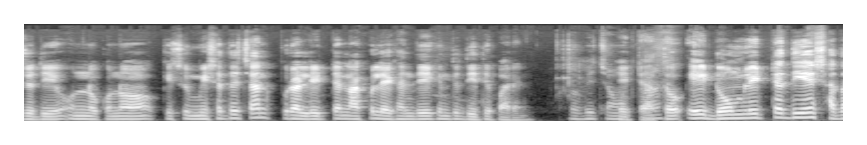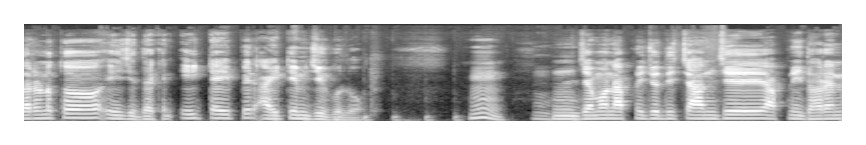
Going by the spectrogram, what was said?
যদি অন্য কোনো কিছু মিশাতে চান পুরো লিডটা না খুলে এখান দিয়ে কিন্তু দিতে পারেন। এটা। তো এই ডোম লিডটা দিয়ে সাধারণত এই যে দেখেন এই টাইপের আইটেম যেগুলো হুম। যেমন আপনি যদি চান যে আপনি ধরেন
